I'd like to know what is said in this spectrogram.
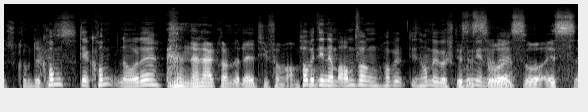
es kommt ja das. Kommt, der kommt noch, oder? Nein, nein, ganz relativ am Anfang. Habe ich den am Anfang, hab den haben wir das übersprungen, ist so, oder? so als,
